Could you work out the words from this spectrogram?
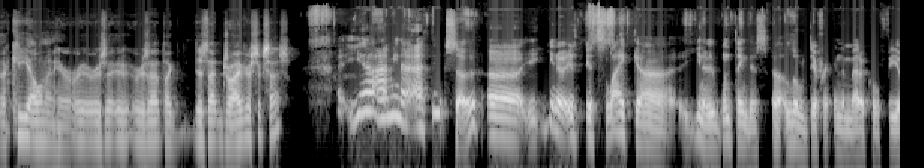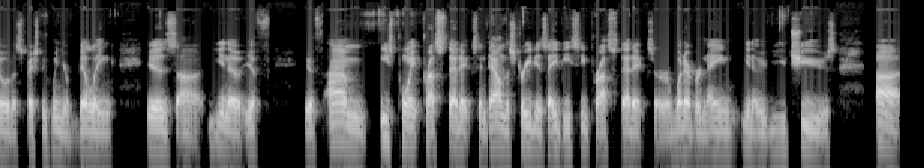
a key element here, or, is it or is that like does that drive your success? Uh, yeah, I mean, I, I think so. Uh, you know, it, it's like uh, you know one thing that's a little different in the medical field, especially when you're billing, is uh, you know if if I'm Eastpoint Prosthetics and down the street is ABC Prosthetics or whatever name you know you choose, uh,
